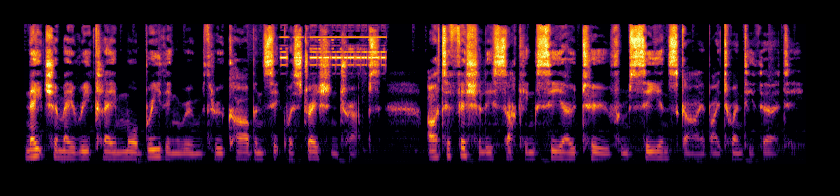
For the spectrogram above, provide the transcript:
nature may reclaim more breathing room through carbon sequestration traps, artificially sucking CO2 from sea and sky by 2030.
